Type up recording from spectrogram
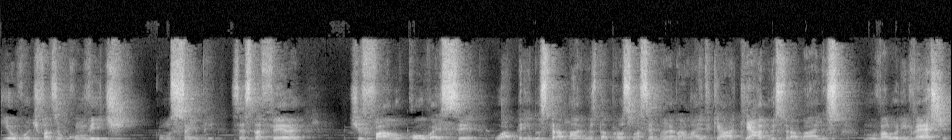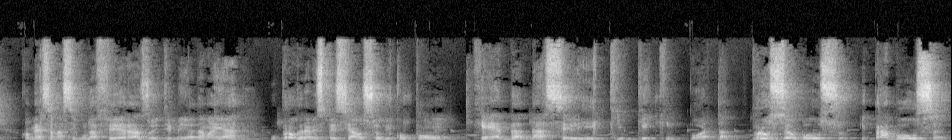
e eu vou te fazer um convite. Como sempre, sexta-feira, te falo qual vai ser o abrindo os trabalhos da próxima semana, a live que, abre os trabalhos no Valor Invest. Começa na segunda-feira, às 8h30 da manhã, o programa especial sobre Copom, queda da Selic, o que, que importa para o seu bolso e para a Bolsa,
